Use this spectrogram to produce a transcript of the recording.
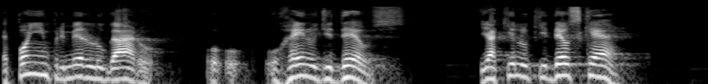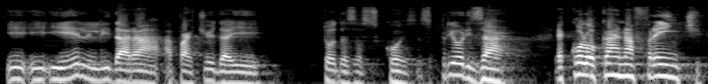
é, põe em primeiro lugar o, o, o reino de Deus e aquilo que Deus quer e, e, e Ele lhe dará a partir daí todas as coisas. Priorizar é colocar na frente,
